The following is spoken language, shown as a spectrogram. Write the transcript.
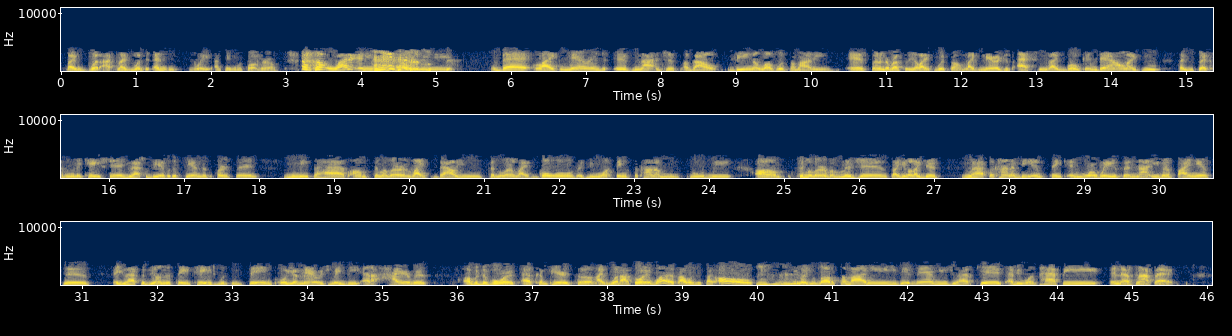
like what I like what did and wait, I can't even talk, girl. Why did anyone tell me that like marriage is not just about being in love with somebody and spending the rest of your life with them. Like marriage is actually like broken down. Like you like you said, communication, you have to be able to stand this person. You need to have um similar life values, similar life goals if you want things to kind of move smoothly. Um, similar religions, like you know, like this you have to kind of be in sync in more ways than not, even finances, and you have to be on the same page with these things, or your marriage may be at a higher risk of a divorce as compared to like what I thought it was. I was just like, oh, Mm-hmm. you know, you love somebody, you get married, you have kids, everyone's happy, and that's not fact.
